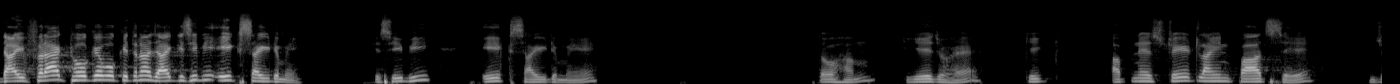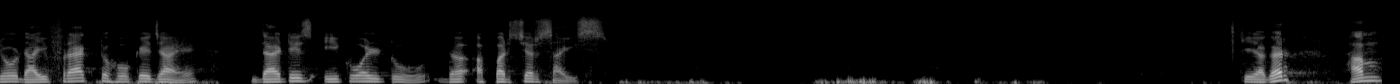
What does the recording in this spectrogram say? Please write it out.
डायफ्रैक्ट होके वो कितना जाए किसी भी एक साइड में, किसी भी एक साइड में तो हम ये जो है कि अपने स्ट्रेट लाइन पाथ से जो डाइफ्रैक्ट होके जाए that is equal to the aperture size कि अगर हम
